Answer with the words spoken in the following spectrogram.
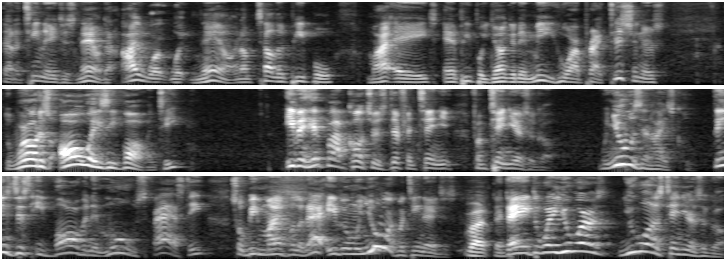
that are teenagers now that i work with now. And i'm telling people my age and people younger than me who are practitioners The world is always evolving, T. Even hip hop culture is different 10 from 10 years ago. When you was in high school, things just evolve and it moves fast, T. So be mindful of that, even when you work with teenagers. Right. That they ain't the way you were you was 10 years ago.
